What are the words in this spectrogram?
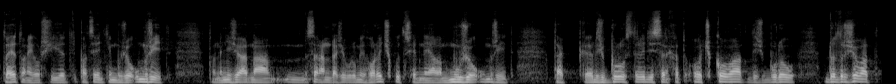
to je to nejhorší, že ty pacienti můžou umřít. To není žádná mm, sranda, že budou mít horečku tři dny, ale můžou umřít. Tak když budou ty lidi se nechat očkovat, když budou dodržovat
